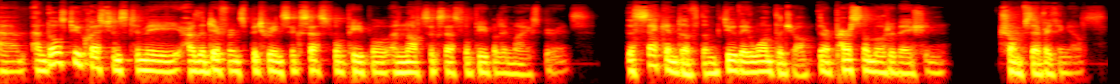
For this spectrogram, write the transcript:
Um, and those two questions to me are the difference between successful people and not successful people in my experience. The second of them, do they want the job? Their personal motivation trumps everything else.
